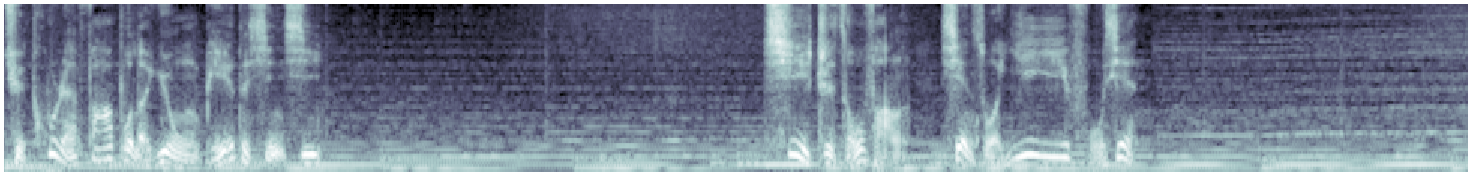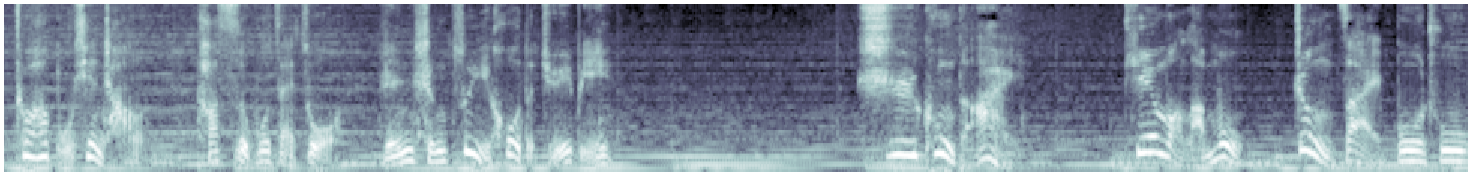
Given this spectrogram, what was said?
却突然发布了永别的信息。细致走访，线索一一浮现。抓捕现场，他似乎在做人生最后的诀别。失控的爱，天网栏目正在播出。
